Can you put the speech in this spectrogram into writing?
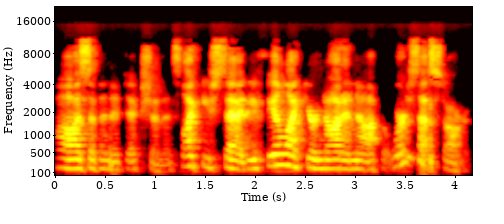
cause of an addiction? It's like you said, you feel like you're not enough, but where does that start?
